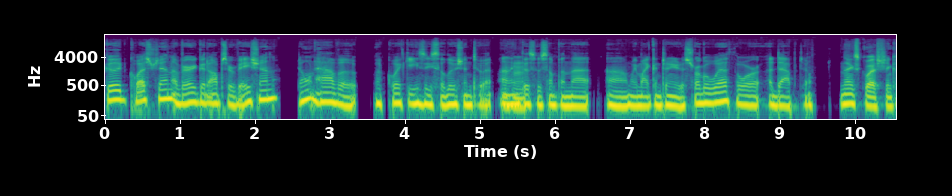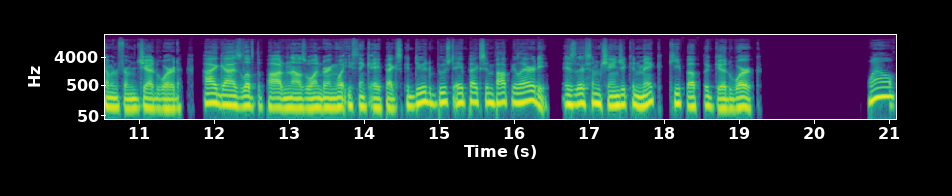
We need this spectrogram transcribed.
good question, a very good observation. Don't have a, a quick, easy solution to it. I Mhm. think this is something that um, we might continue to struggle with or adapt to. Next question coming from Jedward. Hi guys, love the pod, and I was wondering what you think Apex could do to boost Apex in popularity. Is there some change it can make? Keep up the good work. Well,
